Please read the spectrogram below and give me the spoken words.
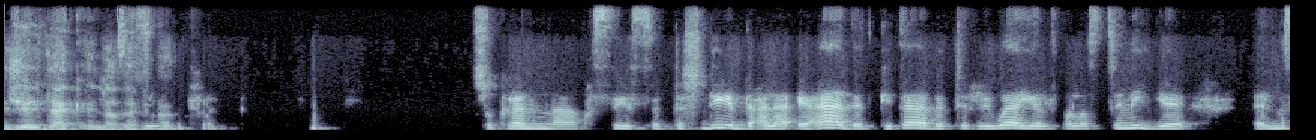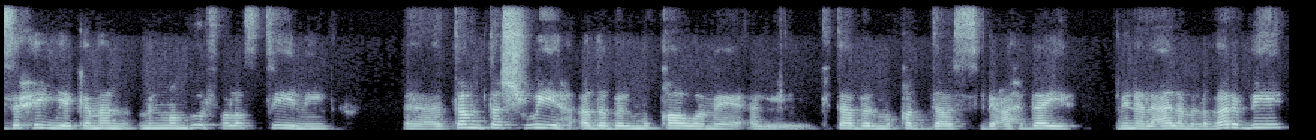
جلدك إلا ظفرك. شكرا قسيس التشديد على إعادة كتابة الرواية الفلسطينية المسيحية كمان من منظور فلسطيني. آه، تم تشويه أدب المقاومة الكتاب المقدس بعهديه من العالم الغربي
